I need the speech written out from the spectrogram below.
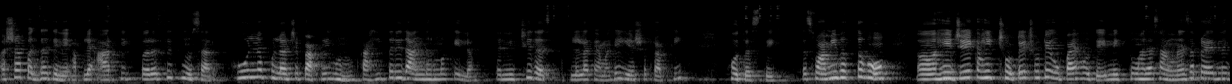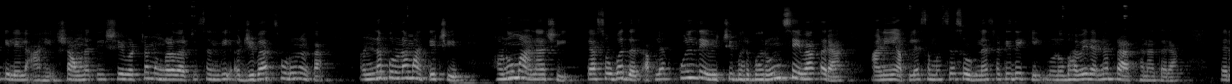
अशा पद्धतीने आपल्या आर्थिक परिस्थितीनुसार फूल न फुलाची पाकळी म्हणून काहीतरी दानधर्म केलं तर निश्चितच आपल्याला त्यामध्ये यशप्राप्ती होत असते. तर स्वामी भक्त हो हे जे काही छोटे छोटे उपाय होते मी तुम्हाला सांगण्याचा प्रयत्न केलेला आहे. श्रावणातील शेवटच्या मंगळवारची संधी अजिबात सोडू नका. अन्नपूर्णा मातेची हनुमानाची त्यासोबतच आपल्या कुलदेवीची भरभरून सेवा करा आणि आपल्या समस्या सोडण्यासाठी देखील मनोभावे त्यांना प्रार्थना करा. तर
